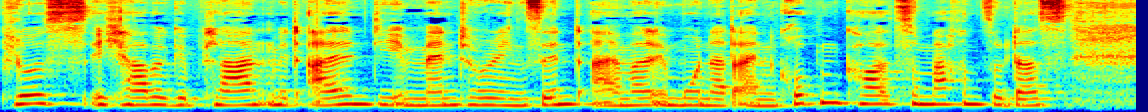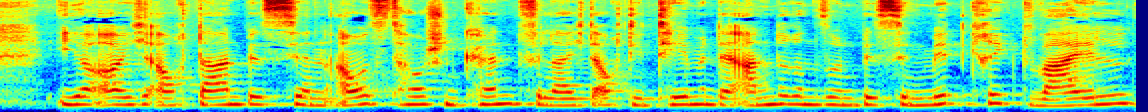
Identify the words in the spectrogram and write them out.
Plus, ich habe geplant, mit allen, die im Mentoring sind, einmal im Monat einen Gruppencall zu machen, sodass ihr euch auch da ein bisschen austauschen könnt, vielleicht auch die Themen der anderen so ein bisschen mitkriegt, weil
